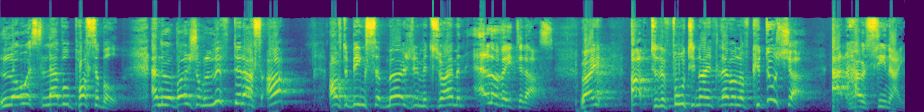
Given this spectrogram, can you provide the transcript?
lowest level possible. And the Rebbeinu Shalom lifted us up after being submerged in Mitzrayim and elevated us, right, up to the 49th level of Kedusha at Har Sinai.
